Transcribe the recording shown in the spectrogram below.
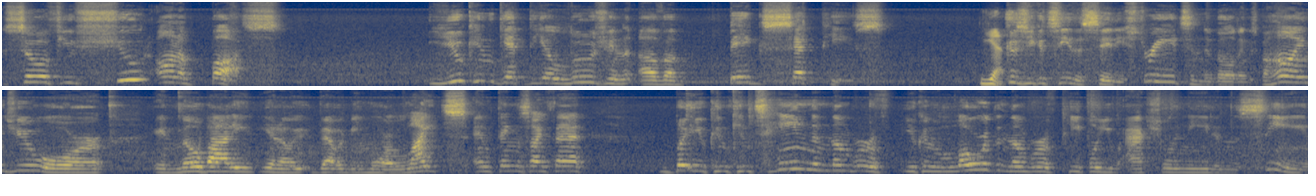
So if you shoot on a bus, you can get the illusion of a big set piece. Yes, because you can see the city streets and the buildings behind you, or in Nobody, you know, that would be more lights and things like that. But you can contain the number of, you can lower the number of people you actually need in the scene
